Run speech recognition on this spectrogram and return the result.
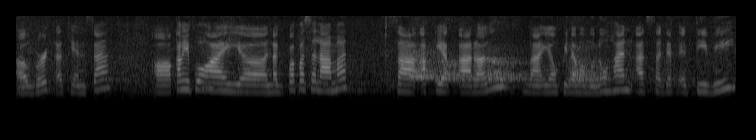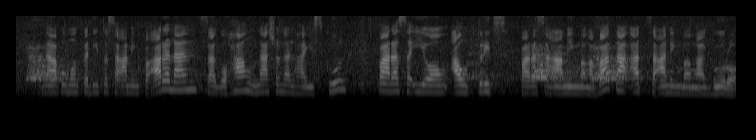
Albert Atienza. Ah, kami po ay ah, nagpapasalamat sa Akyat Aral na iyong pinamumunuhan at sa DepEd TV na pumunta dito sa aming paaralan sa Gohang National High School para sa iyong outreach para sa aming mga bata at sa aming mga guro.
